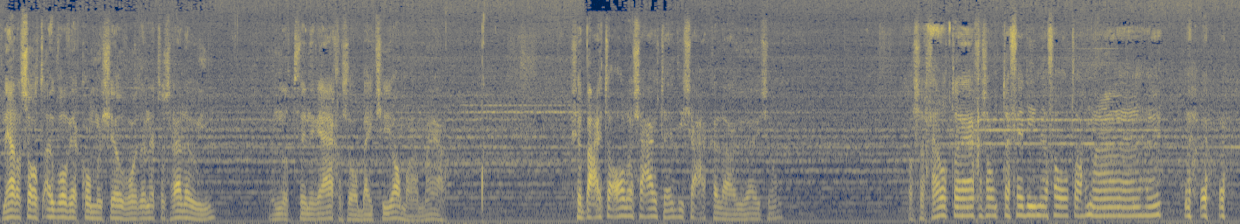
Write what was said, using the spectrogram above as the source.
Maar ja, dan zal het ook wel weer commercieel worden, net als Halloween. En dat vind ik ergens wel een beetje jammer, maar ja. Ze buiten alles uit, hè, die zakenlui, weet. Als er geld ergens om te verdienen valt, dan... eh,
